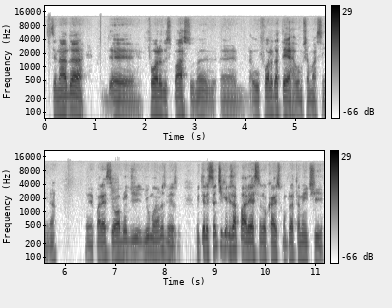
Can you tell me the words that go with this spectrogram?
ser nada é, fora do espaço, né? É, ou fora da Terra, vamos chamar assim, né? É, parece obra de, de, humanos mesmo. O interessante é que eles aparecem em locais completamente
